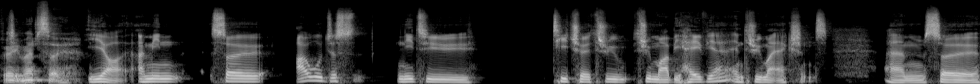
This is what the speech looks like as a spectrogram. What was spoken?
very much so. Yeah, I mean, so I will just need to teach her through through my behavior and through my actions. Um, so,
